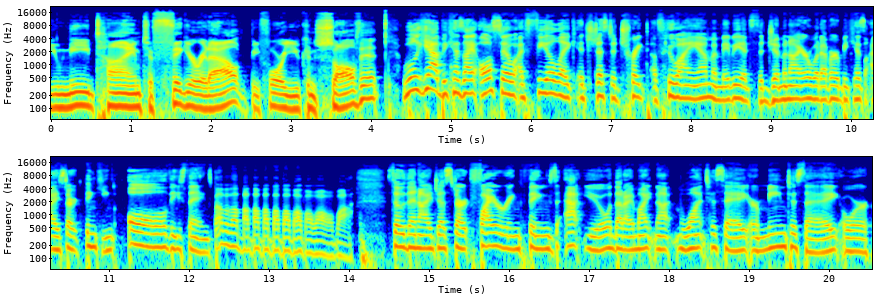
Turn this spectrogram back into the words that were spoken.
you need time to figure it out before you can solve it. Well, yeah, because I also I feel like it's just a trait of who I am, and maybe it's the Gemini or whatever. Because I start thinking all these things, blah blah blah blah blah blah blah blah blah blah blah. So then I just start firing things at you that I might not want to say or mean to say, or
